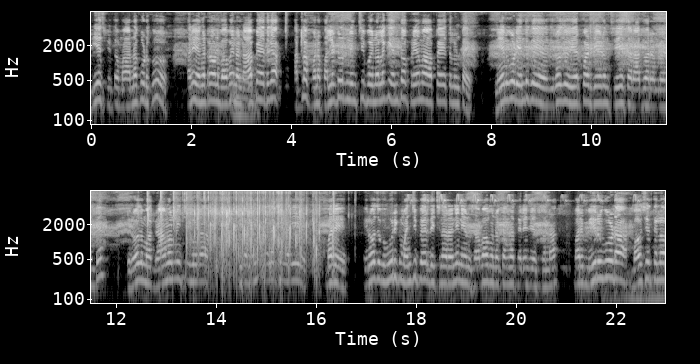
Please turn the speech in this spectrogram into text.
డిఎస్పితో మా అన్న కొడుకు అని వెంకటరామణ బాబాయ్ నన్ను ఆప్యాయతగా అట్లా మన పల్లెటూరు నుంచి పోయిన వాళ్ళకి ఎంతో ప్రేమ ఆప్యాయతలు ఉంటాయి. నేను కూడా ఎందుకు ఈరోజు ఏర్పాటు చేయడం సిఎస్ఆర్ ఆధ్వర్యంలో అంటే ఈరోజు మా గ్రామం నుంచి కూడా ఇంతమంది సెలక్షన్ అయ్యి మరి ఈరోజు ఊరికి మంచి పేరు తెచ్చినారని నేను సభాముఖంగా తెలియజేస్తున్నా. మరి మీరు కూడా భవిష్యత్తులో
